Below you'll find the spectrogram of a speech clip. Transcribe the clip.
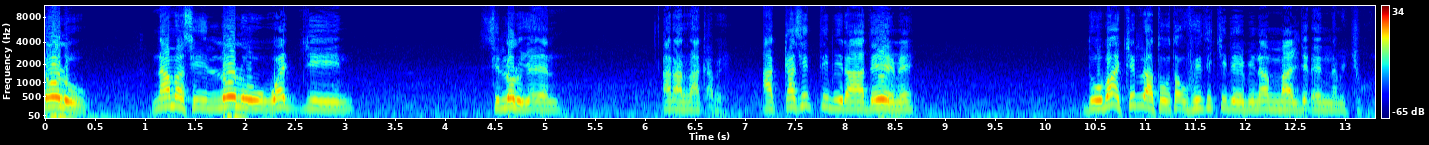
lolu nama siin lolu wajjiin sin lolu jedhen ararraa qabe akkasitti biraa deeme duuba achirraa tuuta ufitichi deebinan maal jedhen namichi kun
